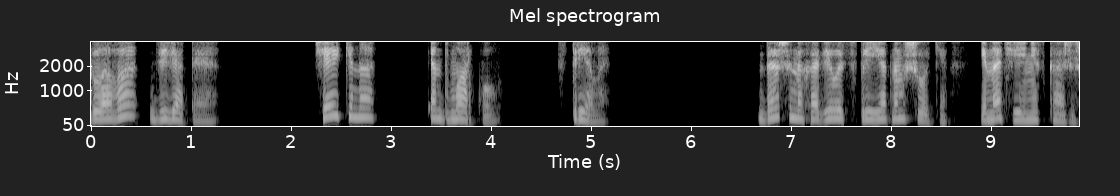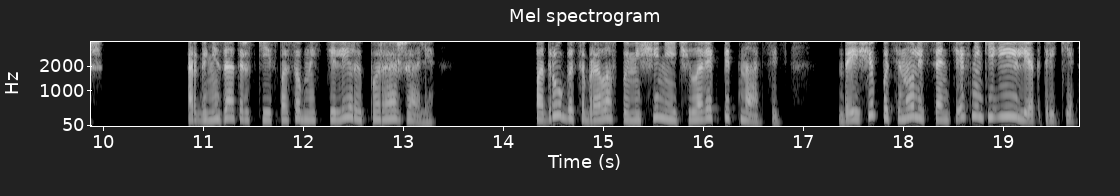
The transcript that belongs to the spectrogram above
Глава 9. Чайкина энд Маркул. Стрелы. Даша находилась в приятном шоке, иначе и не скажешь. Организаторские способности Леры поражали. Подруга собрала в помещении человек 15, да еще потянулись сантехники и электрики,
